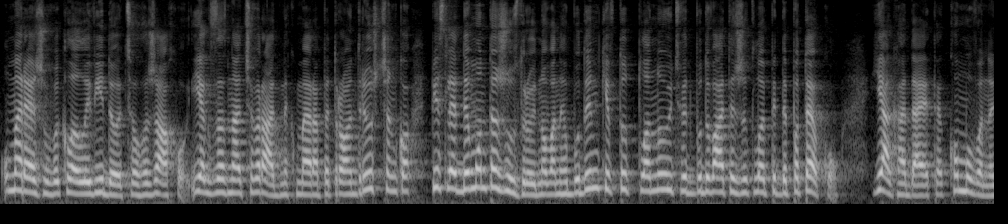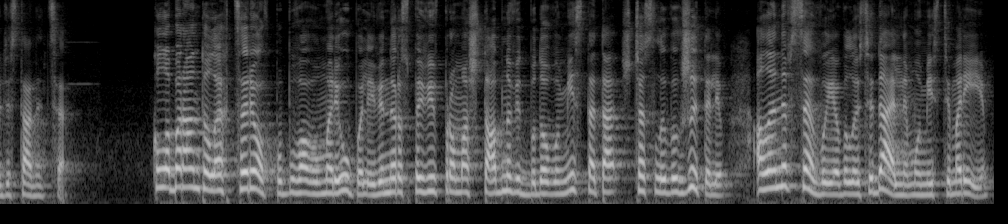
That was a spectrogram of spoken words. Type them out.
У мережу виклали відео цього жаху. Як зазначив радник мера Петро Андрющенко, після демонтажу зруйнованих будинків тут планують відбудувати житло під іпотеку. Як гадаєте, кому воно дістанеться? Колаборант Олег Царьов побував у Маріуполі. Він розповів про масштабну відбудову міста та щасливих жителів. Але не все виявилось ідеальним у місті Марії.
